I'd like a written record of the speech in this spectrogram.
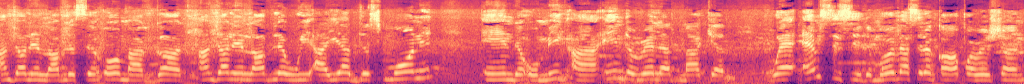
Angeline Lovely say, "Oh my God, Angeline Lovely, we are here this morning in the Omega uh, in the Redlight Market." Where MCC, the Monrovia City Corporation,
